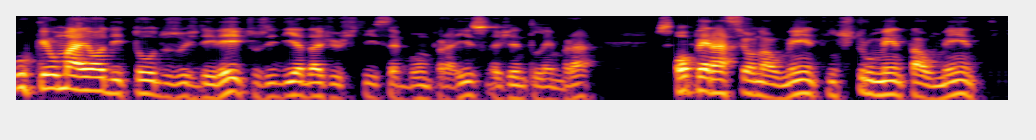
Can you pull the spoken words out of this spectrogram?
Porque o maior de todos os direitos, e Dia da Justiça é bom para isso, a gente lembrar, Sim. operacionalmente, instrumentalmente,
